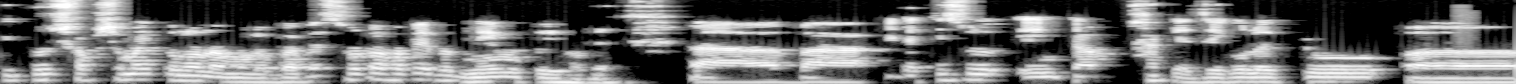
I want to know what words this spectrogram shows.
কিন্তু সবসময় তুলনামূলকভাবে ছোট হবে এবং নিয়মিতই হবে। বা এটা কিছু ইনকাম থাকে যেগুলো একটু আহ,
